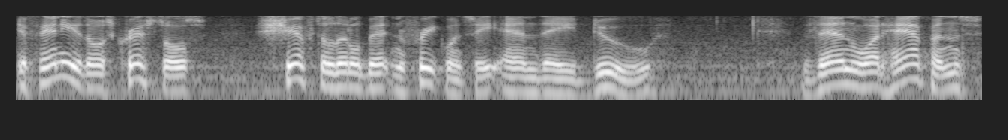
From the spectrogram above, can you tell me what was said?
if any of those crystals shift a little bit in frequency, and they do, then what happens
